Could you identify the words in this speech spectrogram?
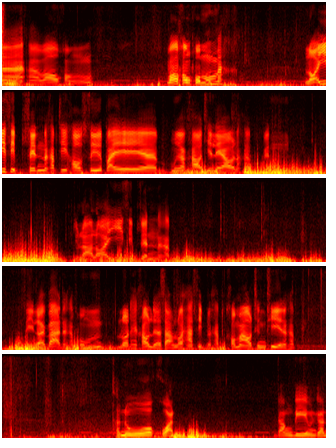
อ่าอ่าว่าวของว่าวของผมนะร้อยยี่สิบเซนนะครับ ที่เขาซื้อไปเมื่อคราวที่แล้วนะครับ เป็นจุฬาร้อยยี่สิบเซนนะครับสี่ร้อยบาทนะครับ ผมลดให้เขาเหลือสามร้อยห้าสิบนะครับเขามาเอาถึงที่นะครับ ธนูขวดดังดีเหมือนกัน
